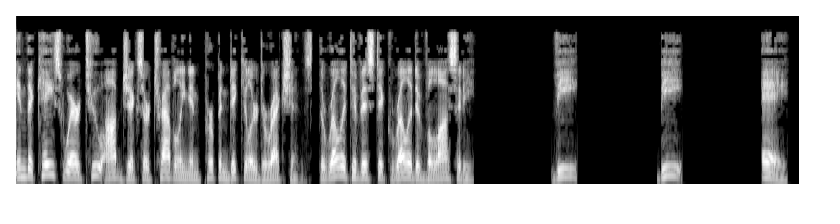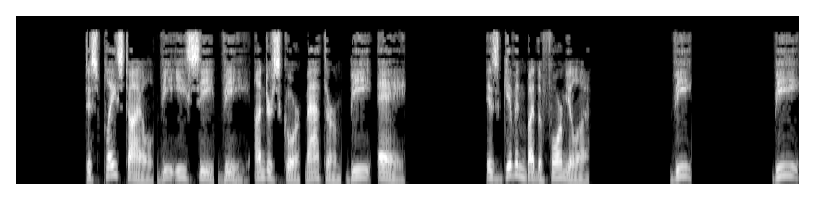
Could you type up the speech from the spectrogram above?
In the case where two objects are traveling in perpendicular directions, the relativistic relative velocity v b a display style vec v underscore mathrm b a is given by the formula v b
